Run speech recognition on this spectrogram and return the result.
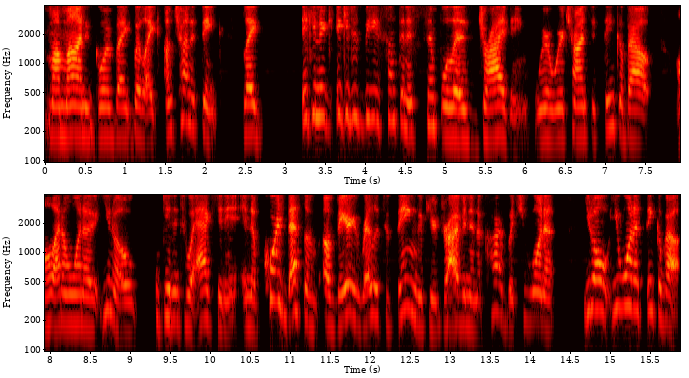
my mind is going blank, but like, I'm trying to think like, it can, it, it could just be something as simple as driving where we're trying to think about, oh, I don't want to, you know, get into an accident and of course that's a, a very relative thing if you're driving in a car but you want to you don't you want to think about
